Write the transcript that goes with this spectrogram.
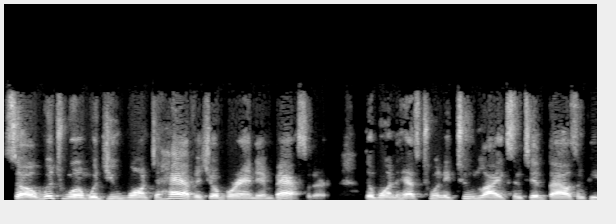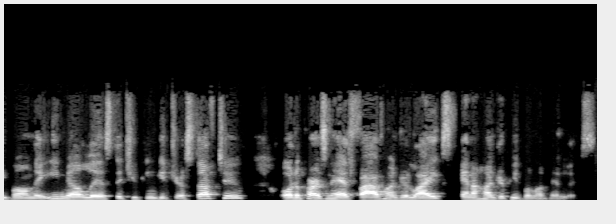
so, which one would you want to have as your brand ambassador? The one that has 22 likes and 10,000 people on their email list that you can get your stuff to, or the person has 500 likes and 100 people on their list?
